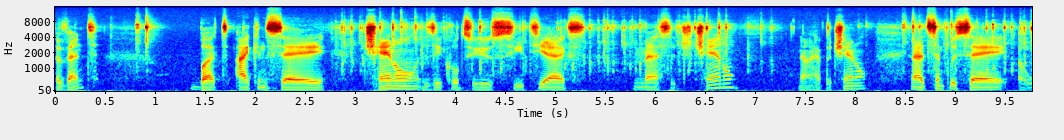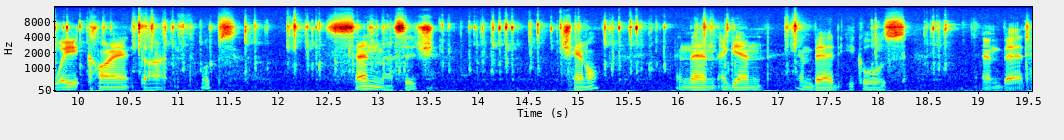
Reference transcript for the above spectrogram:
event, but I can say channel is equal to ctx message channel. Now I have the channel, and I'd simply say await client dot whoops send message channel, and then again embed equals embed.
